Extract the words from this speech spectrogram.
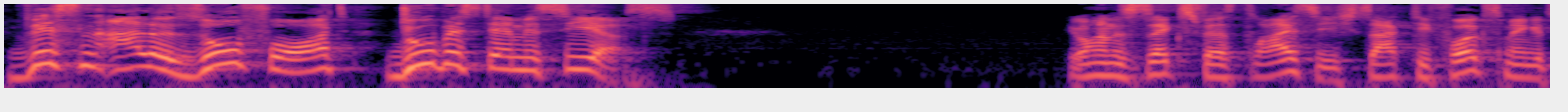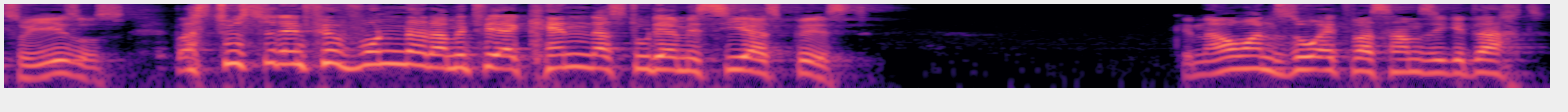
wissen alle sofort, du bist der Messias. Johannes 6, Vers 30 sagt die Volksmenge zu Jesus, was tust du denn für Wunder, damit wir erkennen, dass du der Messias bist? Genau an so etwas haben sie gedacht.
